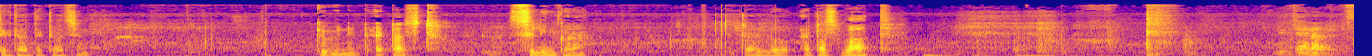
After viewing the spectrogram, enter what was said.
দেখতে দেখতে পাচ্ছেন? ক্যাবিনেট অ্যাটাচড সিলিং করা। এটা হলো অ্যাটাচড বাথ চায়না টাইলস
